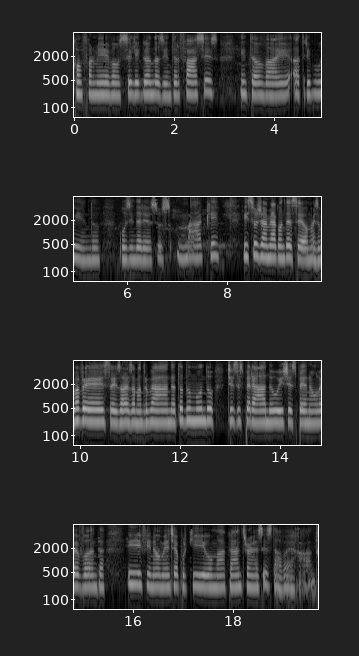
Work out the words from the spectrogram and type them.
conforme vão se ligando as interfaces, então vai atribuindo os endereços MAC. Isso já me aconteceu mais uma vez, três horas da madrugada, todo mundo desesperado, o IXP não levanta. E finalmente é porque o MAC address estava errado.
